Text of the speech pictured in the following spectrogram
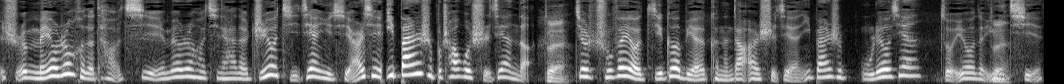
是没有任何的陶器，也没有任何其他的，只有几件玉器，而且一般是不超过十件的，对。就是除非有极个别可能到二十件，一般是五六件左右的玉器。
